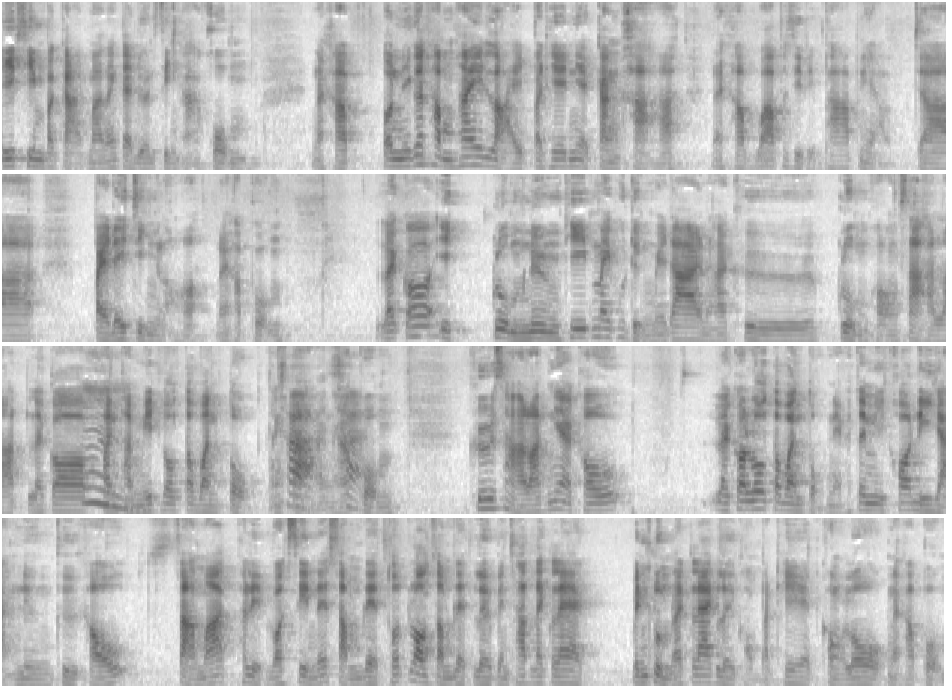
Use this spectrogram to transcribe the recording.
รีบทีมประกาศมาตั้งแต่เดือนสิงหาคมนะครับตอนนี้ก็ทำให้หลายประเทศเนี่ยกังขานะครับว่าประสิทธิภาพเนี่ยจะไปได้จริงหรอนะครับผม แล้วก็อีกกลุ่มหนึ่งที่ไม่พูดถึงไม่ได้นะฮะคือกลุ่มของสหรัฐ แล้วก็พันธมิตรโลกตะวันตกต่างๆนะครับผมคือสหรัฐเนี่ยเขาแล้วก็โลกตะวันตกเนี่ยเขาจะมีข้อดีอย่างหนึ่งคือเขาสามารถผลิตวัคซีนได้สำเร็จทดลองสำเร็จเลยเป็นชาติแรกๆ เป็นกลุ่มแรก ๆ เลยของประเทศของโลกนะครับผม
